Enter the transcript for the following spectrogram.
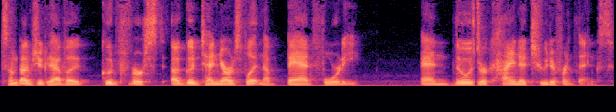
sometimes you could have a good first a good 10 yard split and a bad 40. And those are kind of two different things.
